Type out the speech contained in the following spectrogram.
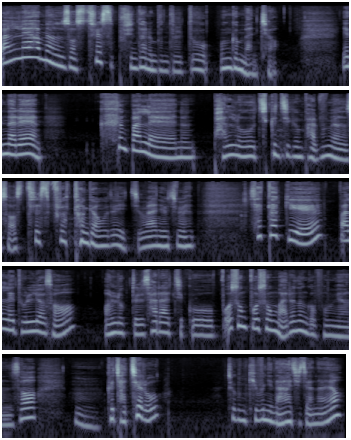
빨래 하면서 스트레스 푸신다는 분들도 은근 많죠. 옛날엔 큰 빨래는 발로 지근지근 밟으면서 스트레스 풀었던 경우도 있지만 요즘엔 세탁기에 빨래 돌려서 얼룩들 사라지고 뽀송뽀송 마르는 거 보면서 음, 그 자체로 조금 기분이 나아지잖아요.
